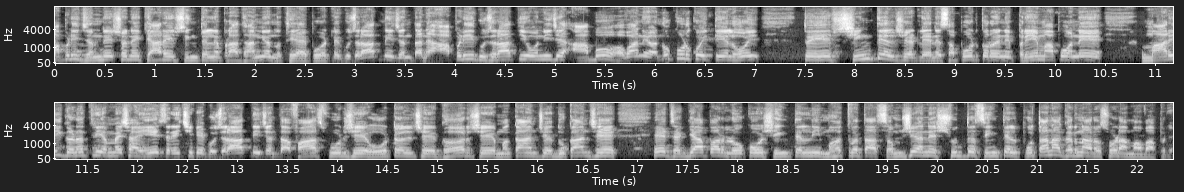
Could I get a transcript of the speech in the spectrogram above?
આપણી જનરેશને ક્યારેય સિંગતેલને પ્રાધાન્ય નથી આપ્યું. એટલે ગુજરાતની જનતાને, આપણી ગુજરાતીઓની જે આબોહવાને અનુકૂળ કોઈ તેલ હોય, તો એ સિંગતેલ છે એટલે એને સપોર્ટ કરો, એને પ્રેમ આપો અને મારી ગણતરી હંમેશા એ જ રહી છે કે ગુજરાતની જનતા ફાસ્ટ ફૂડ છે, હોટલ છે, ઘર છે મકાન છે દુકાન છે એ જગ્યા પર લોકો સિંગતેલની મહત્વતા સમજે અને શુદ્ધ સિંગતેલ પોતાના ઘરના રસોડામાં વાપરે.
